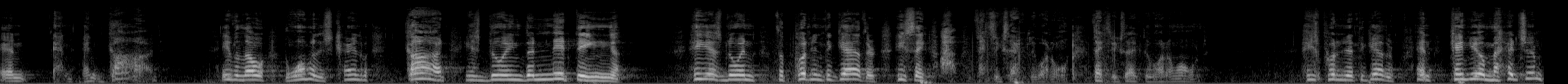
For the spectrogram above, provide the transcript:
and, and, and God, even though the woman is carrying the, God is doing the knitting. He is doing the putting together. He's saying, oh, that's exactly what I want. That's exactly what I want. He's putting it together. And can you imagine?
